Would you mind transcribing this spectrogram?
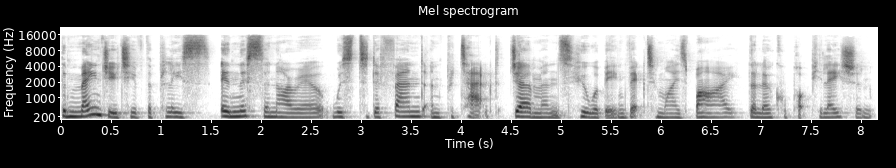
the main duty of the police in this scenario was to defend and protect Germans who were being victimized by the local population.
